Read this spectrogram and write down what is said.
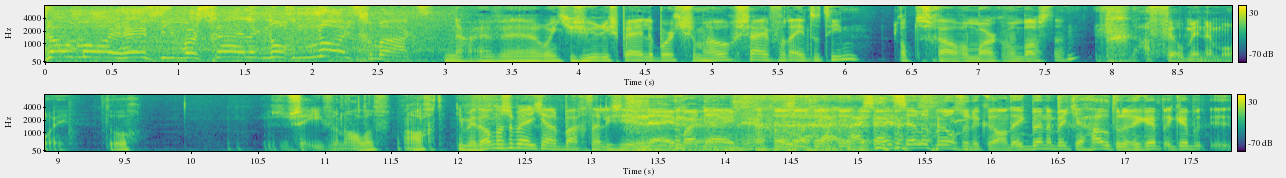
Zo mooi heeft hij waarschijnlijk nog nooit gemaakt. Nou, even een rondje jury spelen, bordjes omhoog. Cijfer van 1 tot 10. Op de schaal van Marco van Basten. Nou, veel minder mooi, toch? 7,5, 8. Je bent alles een beetje aan het bagatelliseren. Nee, maar nee. Ja, hij zei het zelf bij ons in de krant. Ik ben een beetje houterig. Ik heb, ik heb, eh, eh,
